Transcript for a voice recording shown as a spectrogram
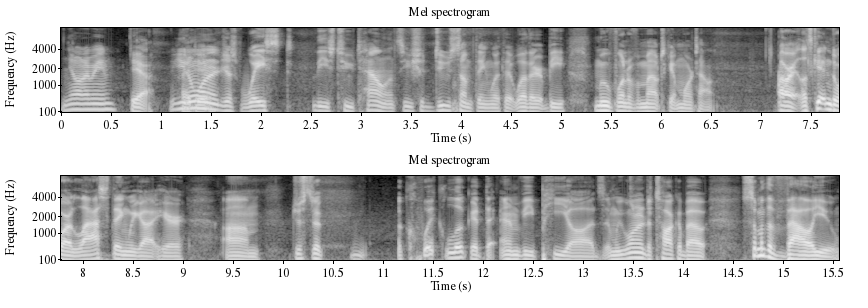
You know what I mean? Yeah, You don't do. want to just waste these two talents. You should do something with it, whether it be move one of them out to get more talent. All right, let's get into our last thing we got here. Um, just a a quick look at the MVP odds, and we wanted to talk about some of the value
